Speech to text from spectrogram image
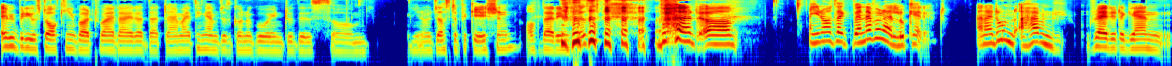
everybody was talking about Twilight at that time. I think I'm just going to go into this, um, you know, justification of that interest. but um, you know, like whenever I look at it, and I don't, I haven't read it again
